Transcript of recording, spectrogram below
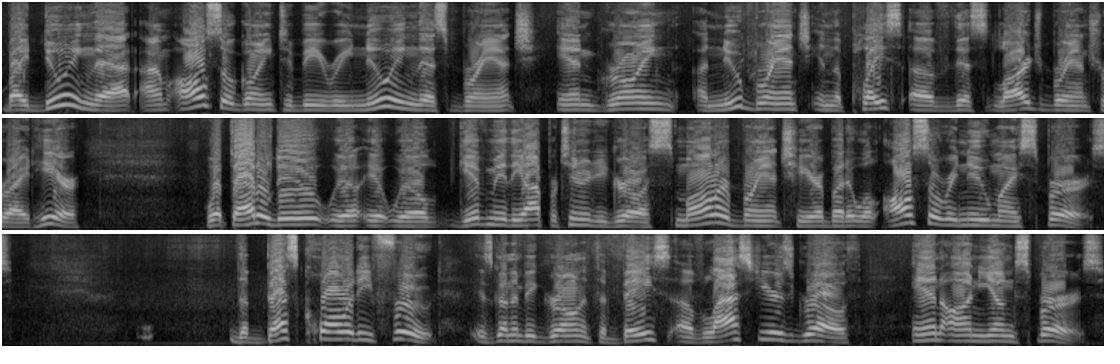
By doing that, I'm also going to be renewing this branch and growing a new branch in the place of this large branch right here. What that'll do, it will give me the opportunity to grow a smaller branch here, but it will also renew my spurs. The best quality fruit is going to be grown at the base of last year's growth and on young spurs.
